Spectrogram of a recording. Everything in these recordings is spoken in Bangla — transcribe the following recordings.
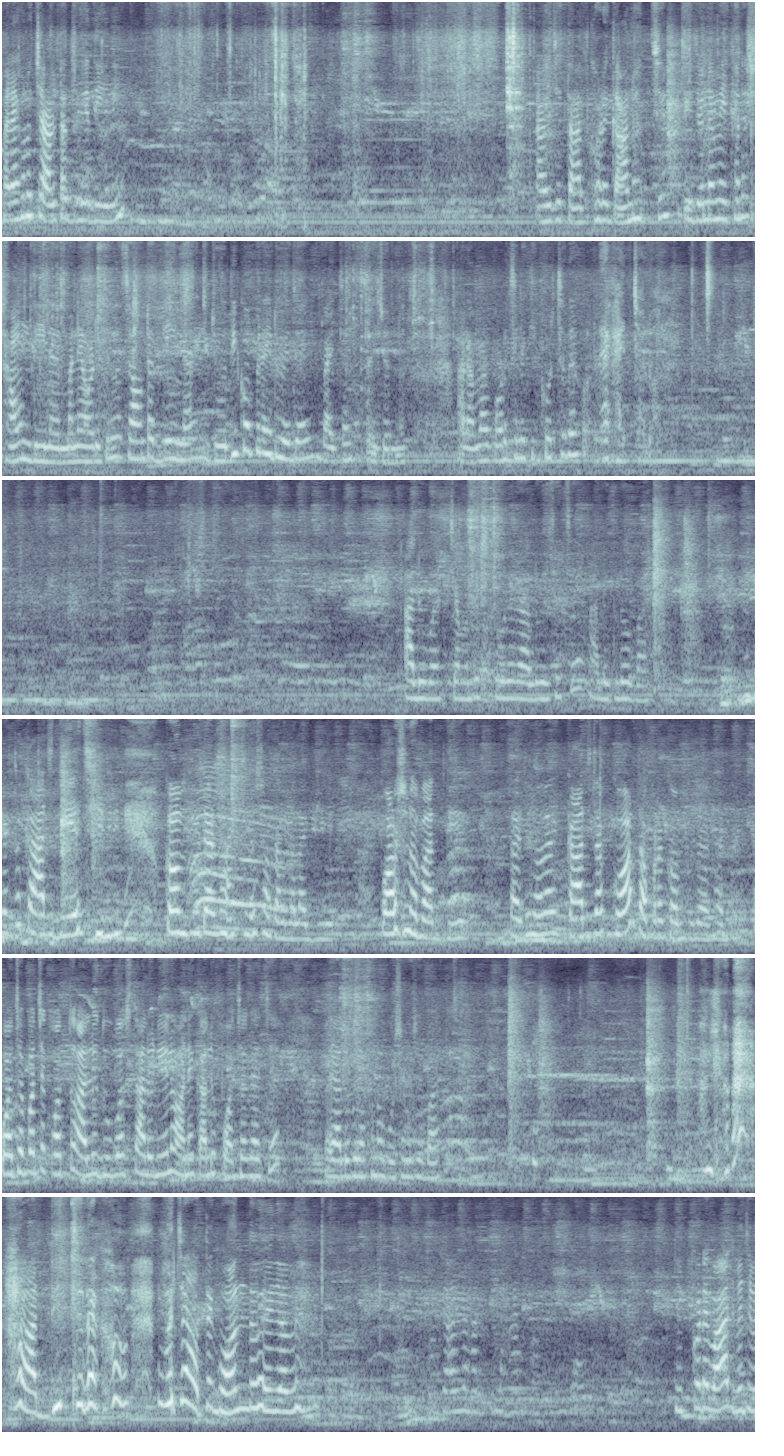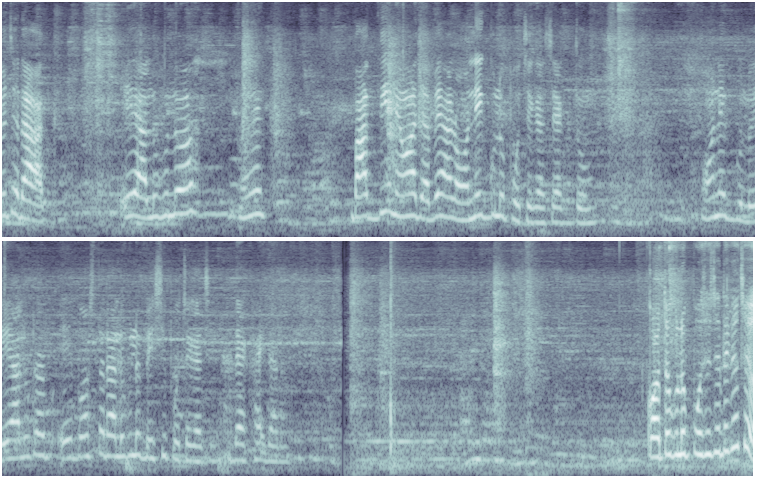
মানে এখনও চালটা ধুয়ে দিইনি। আর যে তাঁত ঘরে গান হচ্ছে, এই জন্য আমি এখানে সাউন্ড দিই না। মানে অরিজিনাল সাউন্ডটা দিই না। যদি কপিরাইট হয়ে যায় বাই চান্স সেই জন্য। আর আমার বড় ছেলে কী করছে দেখো? দেখায় চলো। আলু বাচ্চা, আমাদের স্টোরের আলু এসেছে আলুগুলো বাচ্চা। একটা কাজ দিয়েছি, কম্পিউটার ঘাঁটছিল সকালবেলা গিয়ে, পড়াশোনা বাদ দিয়ে। তাই জন্য ওরা কাজটা কর, তারপরে কম্পিউটার ঘাটবে পচা পচা কত আলু, দু বস্তা আলু নিয়ে এলো, অনেক আলু পচা গেছে, ওই আলুগুলো এখনও বসে বসে বাচ্চা হাত দিচ্ছে, দেখো, বলছে হাতে গন্ধ হয়ে যাবে। ঠিক করে বাজ বেছে বেছে রাখ। এই আলুগুলো মানে বাদ দিয়ে নেওয়া যাবে আর অনেকগুলো পচে গেছে একদম। অনেকগুলো এই আলুটা এই বস্তার আলুগুলো বেশি পচে গেছে। দেখাই দাঁড়া কতগুলো পচেছে দেখেছ?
